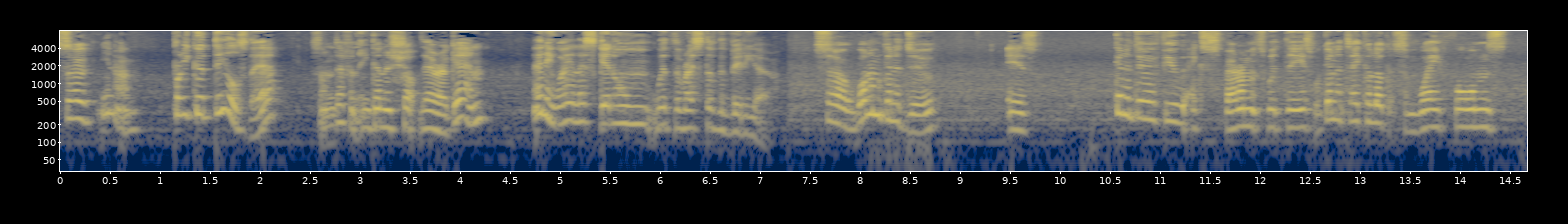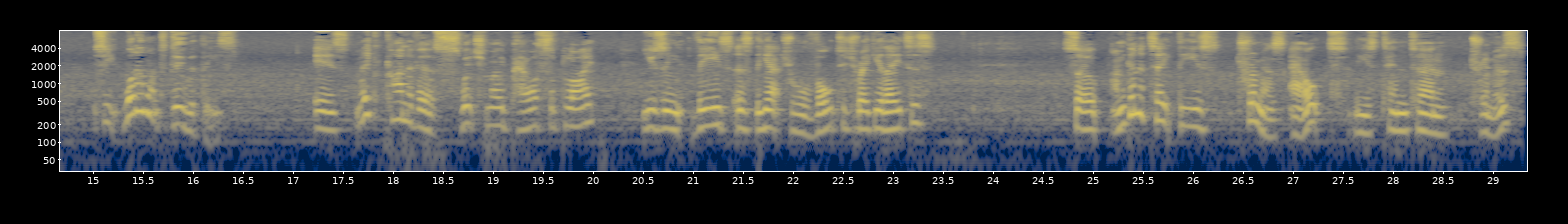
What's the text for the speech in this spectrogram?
So, you know, pretty good deals there. So I'm definitely going to shop there again. Anyway, let's get on with the rest of the video. So, what I'm going to do is going to do a few experiments with these. We're going to take a look at some waveforms. See, what I want to do with these is make a kind of a switch mode power supply using these as the actual voltage regulators. So I'm going to take these trimmers out, these 10 turn trimmers,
